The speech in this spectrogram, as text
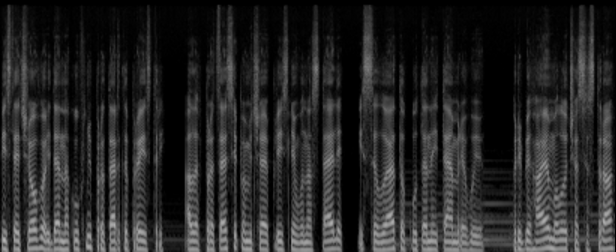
після чого йде на кухню протерти пристрій, але в процесі помічає плісняву на стелі і силует окутаний темрявою. Прибігає молодша сестра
